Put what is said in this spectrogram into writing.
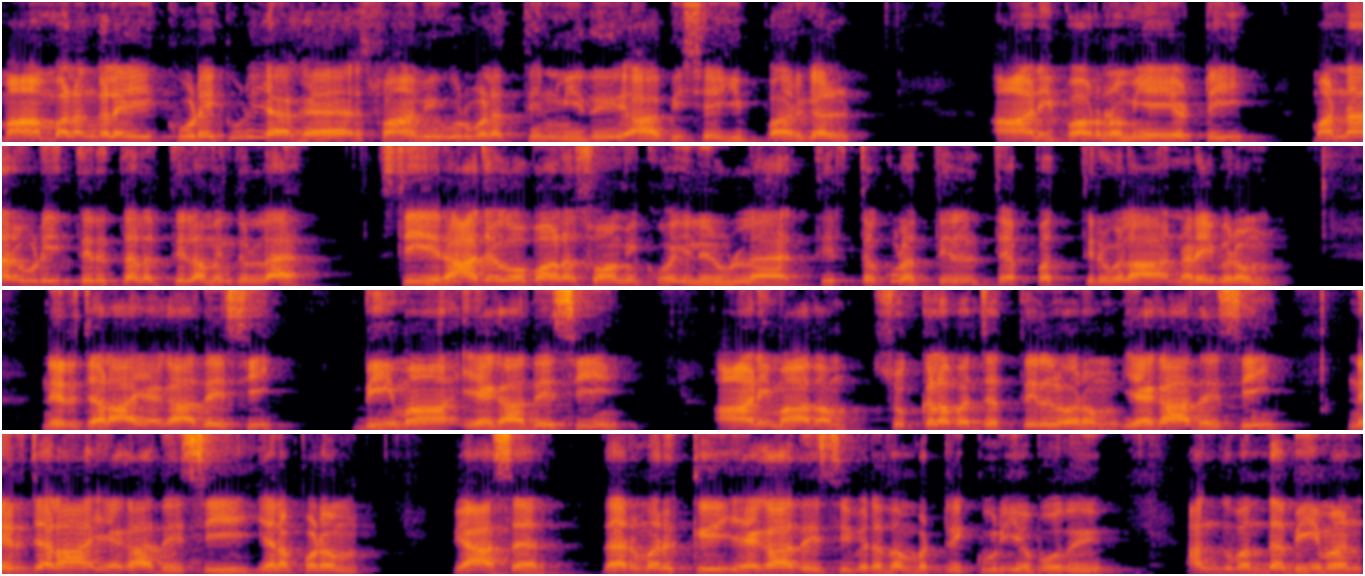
மாம்பழங்களை கூடை கூடையாக சுவாமி ஊர்வலத்தின் மீது அபிஷேகிப்பார்கள். ஆனி பௌர்ணமியையொட்டி மன்னார்குடி திருத்தலத்தில் அமைந்துள்ள ஸ்ரீ ராஜகோபால சுவாமி கோயிலில் உள்ள தீர்த்த குளத்தில் தெப்பத் திருவிழா நடைபெறும். நிர்ஜலா ஏகாதேசி பீமா ஏகாதேசி. ஆனி மாதம் சுக்லபட்சத்தில் வரும் ஏகாதசி நிர்ஜலா ஏகாதசி எனப்படும். வியாசர் தர்மருக்கு ஏகாதசி விரதம் பற்றி கூறியபோது அங்கு வந்த பீமன்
